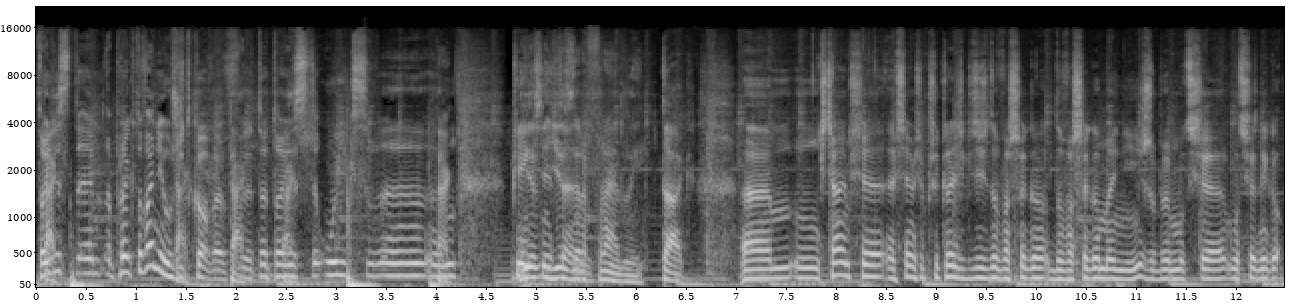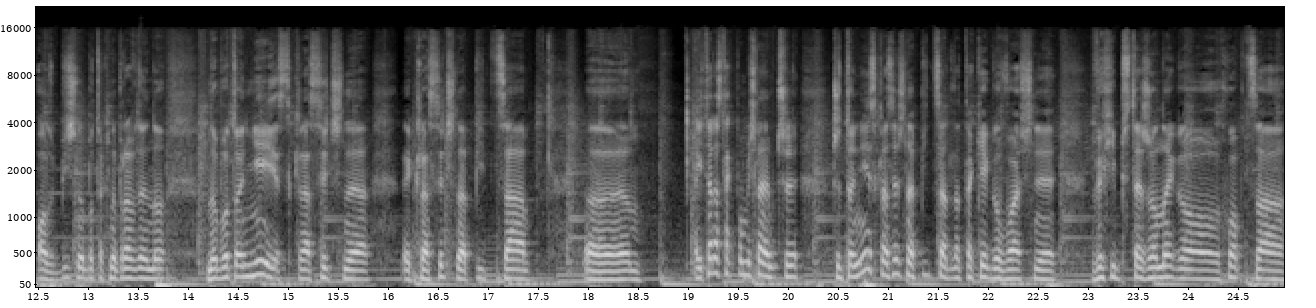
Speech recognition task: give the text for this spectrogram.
to tak. jest e, projektowanie użytkowe. w- tak, to to tak. jest UX e, Tak. pięknie ten. User friendly. Tak. Mm, chciałem, się, chciałem się przykleić gdzieś do waszego, do waszego menu, żeby móc się, móc się od niego odbić, no bo tak naprawdę, no, no bo to nie jest klasyczna, klasyczna pizza. em, i teraz tak pomyślałem, czy, czy to nie jest klasyczna pizza dla takiego właśnie wyhipsterzonego chłopca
